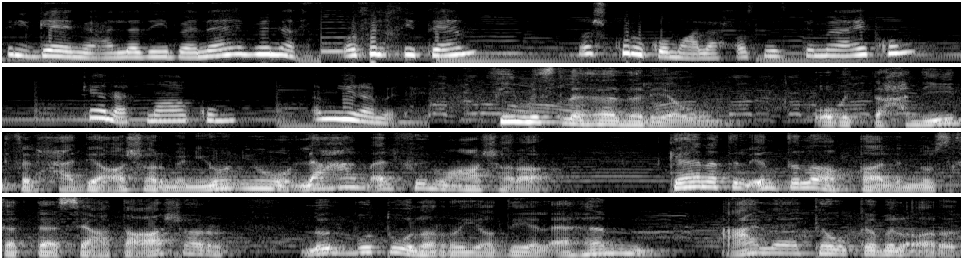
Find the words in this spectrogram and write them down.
في الجامع الذي بناه بنفسه. وفي الختام نشكركم على حسن استماعكم. كانت معكم أميرة مدحت. في مثل هذا اليوم وبالتحديد في الحادي عشر من يونيو لعام 2010 كانت الانطلاقة للنسخة التاسعة عشر للبطولة الرياضية الأهم على كوكب الأرض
